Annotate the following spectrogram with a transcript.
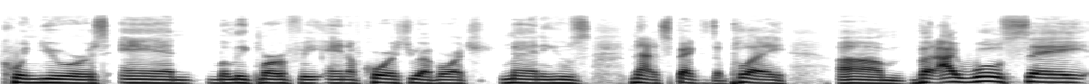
Quinn Ewers and Maalik Murphy, and of course you have Arch Manning, who's not expected to play. Um, but I will say,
